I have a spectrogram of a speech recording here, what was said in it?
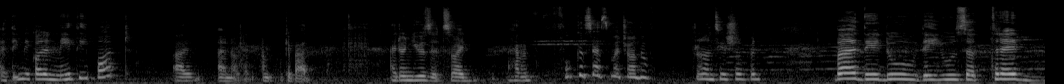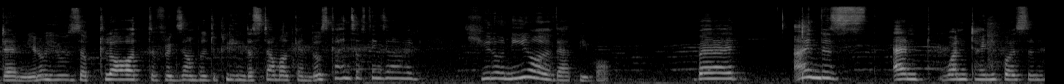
I think they call it neti pot. I I know I'm okay bad. I don't use it, so I haven't focused as much on the pronunciation of it. But they do. They use a thread and you know use a cloth, for example, to clean the stomach and those kinds of things. And I'm like, you don't need all of that, people. But I'm this and one tiny person.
